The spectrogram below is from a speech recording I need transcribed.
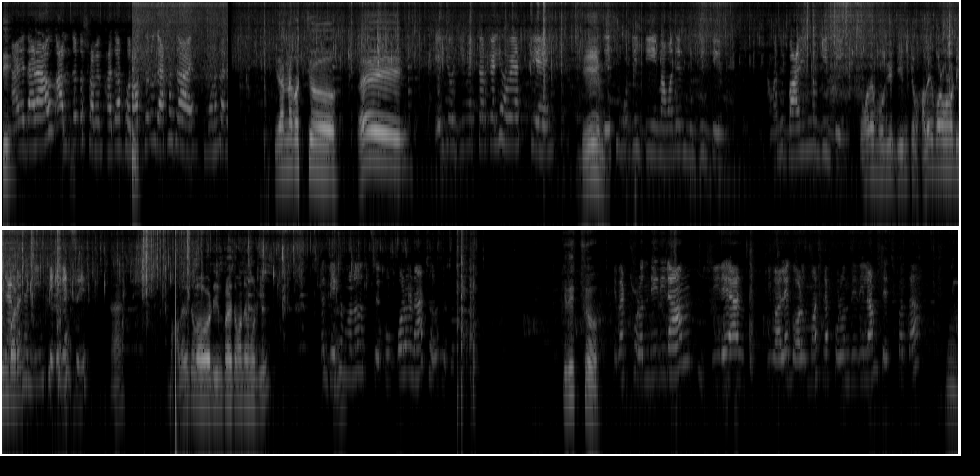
আরে দাঁড়াও আলুটা তো সবে ভাজা হলো। জন্য দেখা যায় মনে থাকে। কি রান্না করছ? এই। এই যে ডিমের তরকারি হবে আজকে। ডিম। দেশি মুরগির ডিম আমাদের মুরগির ডিম। আমাদের বাড়ির মুরগির ডিম। তোমাদের মুরগির ডিম তো ভালোই বড় বড় ডিম পারে ডিম ফেটে গেছে। হ্যাঁ? ভালোই তো বড় বড় ডিম পারে তোমাদের মুরগি দেখে মনে হচ্ছে খুব বড় না ছোট ছোট। কি দিচ্ছ? এবার ফোড়ন দিয়ে দিলাম। জিরে আর কি বলে গরম মশলা ফোড়ন দিয়ে দিলাম তেজপাতা। হুম।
